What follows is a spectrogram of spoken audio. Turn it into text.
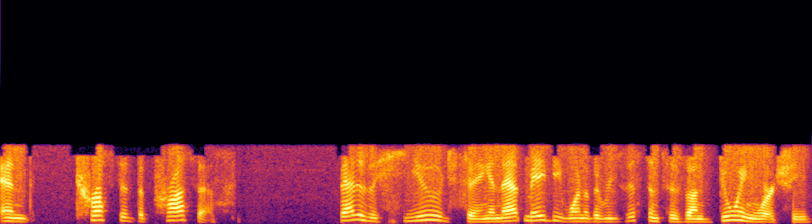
and trusted the process. That is a huge thing and that may be one of the resistances on doing worksheets.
